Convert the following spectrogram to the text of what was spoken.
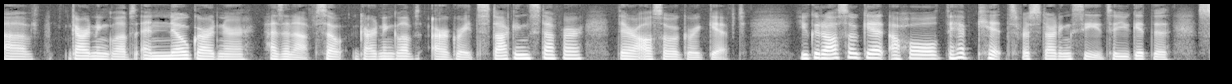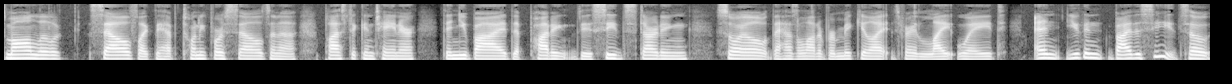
of gardening gloves, and no gardener has enough. So, gardening gloves are a great stocking stuffer. They're also a great gift. You could also get a whole, they have kits for starting seeds. So, you get the small little cells, like they have 24 cells in a plastic container. Then you buy the potting, the seed starting soil that has a lot of vermiculite. It's very lightweight, and you can buy the seeds. So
